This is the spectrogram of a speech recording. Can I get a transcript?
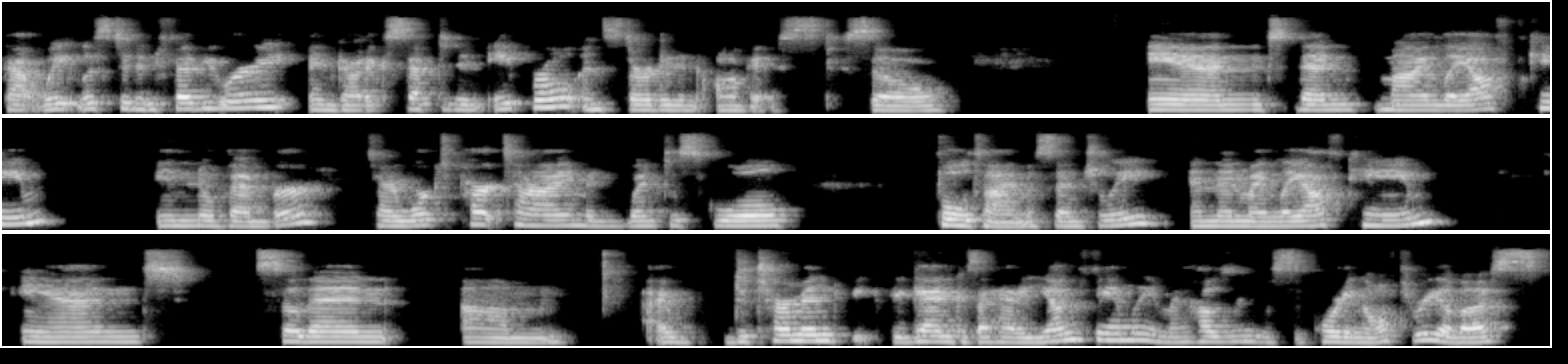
got waitlisted in February, and got accepted in April and started in August. So and then my layoff came in November. So I worked part time and went to school full time essentially. And then my layoff came. And so then um, I determined again, because I had a young family and my husband was supporting all three of us.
